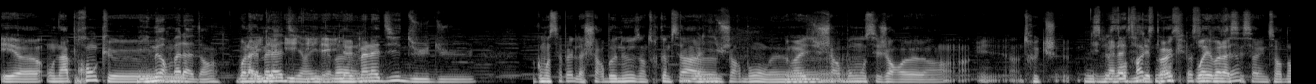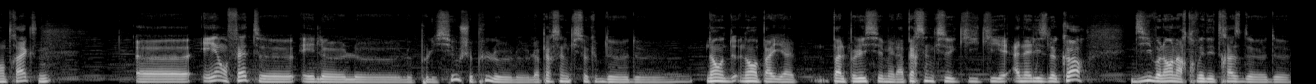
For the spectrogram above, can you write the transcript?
Et euh, on apprend que. Mais il meurt malade. Hein. Voilà, il, a est- maladie, il- hein, a une maladie du. du comment ça s'appelle La charbonneuse, un truc comme ça. maladie euh, du charbon. Ouais, euh, du charbon, c'est genre euh, un, un truc. Une, Une, maladie d'époque. Ouais, voilà, c'est ça, une sorte d'anthrax. Mm. Euh, et en fait, euh, et le, le, le policier, ou je sais plus, le, la personne qui s'occupe de, de- Non, de- non pas, y a, pas le policier, mais la personne qui, se- qui, qui analyse le corps dit voilà, on a retrouvé des traces de, de,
